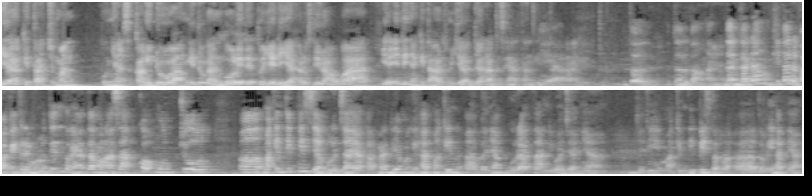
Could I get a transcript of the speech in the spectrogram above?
ya kita cuman punya sekali doang gitu kan Hmm. kulit itu, jadi ya harus dirawat. Ya intinya kita harus menjaga lah kesehatan kita Iya. gitu. Betul, betul banget. Hmm. Dan kadang kita udah pakai krim rutin ternyata merasa kok muncul eh, makin tipis ya kulit saya karena dia melihat makin eh, banyak guratan di wajahnya. Jadi makin tipis ter- eh, terlihatnya.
